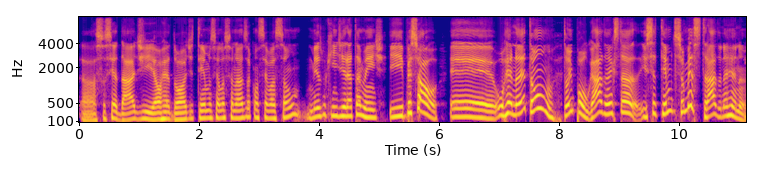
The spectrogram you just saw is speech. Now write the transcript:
a, a, sociedade ao redor de temas relacionados à conservação, mesmo que indiretamente. E, pessoal, é, o Renan é tão, tão empolgado, né? Que está, isso é tema do seu mestrado, né, Renan?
